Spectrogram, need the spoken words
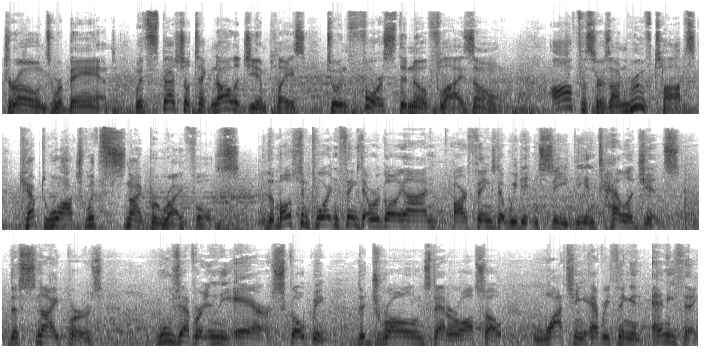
Drones were banned, with special technology in place to enforce the no fly zone. Officers on rooftops kept watch with sniper rifles. The most important things that were going on are things that we didn't see the intelligence, the snipers, who's ever in the air, scoping, the drones that are also watching everything and anything.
